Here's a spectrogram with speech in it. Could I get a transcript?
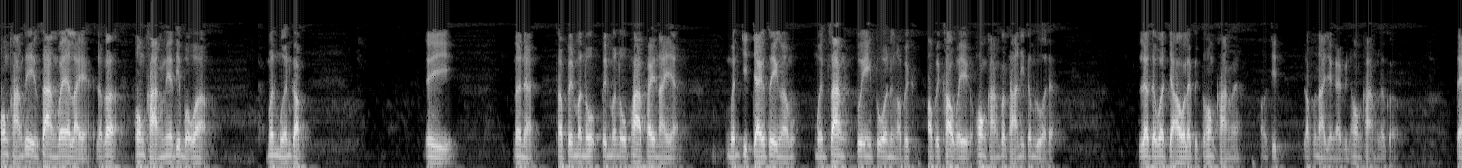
ห้องขังที่เองสร้างไว้อะไร แล้วก็ห้องขังเนี่ยที่บอกว่ามันเหมือนกับไอ้นั่นน่ะ ถ้าเป็นมโนเป็นมโนภาพภายในอะ เหมือนจิตใจของตัวเองอะเหมือนสร้างตัวเองตัวหนึ่งเอาไปเอาไปเข้าไปห้องขังสถานีตำรวจอะ แล้วแต่ว่าจะเอาอะไรเป็นห้องขังนะเอาจิตลักษณะยังไงเป็นห้องขังแล้วก็ แต่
